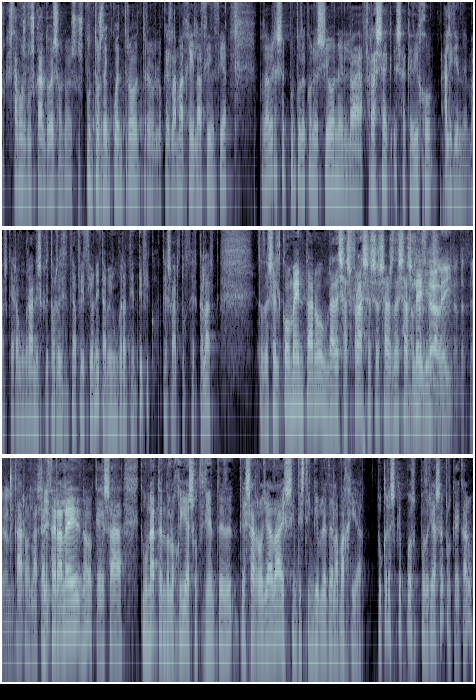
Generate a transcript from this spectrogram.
porque estamos buscando eso, ¿no? Esos puntos de encuentro entre lo que es la magia y la ciencia. Puede haber ese punto de conexión en la frase esa que dijo alguien, además, que era un gran escritor de ciencia ficción y también un gran científico, que es Arthur C. Clarke. Entonces él comenta, ¿no? Una de esas frases, esas de esas La leyes. tercera ley, la tercera ley. Claro, la Sí. tercera ley, ¿no? que, esa, que una tecnología suficiente de- desarrollada es indistinguible de la magia. ¿Tú crees que pues, podría ser? Porque, claro,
